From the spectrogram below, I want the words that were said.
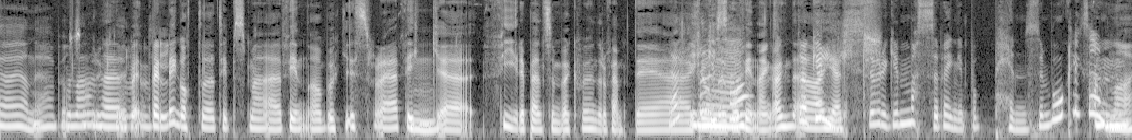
jeg er enig. Jeg Men bør også det bruke er det. ve- veldig godt eh, tips med Finn og Bukkis. For jeg fikk Mm. eh, fire pensumbøker for 150 kroner på? Finn en gang. du Det har var ikke helt lyst til å bruke masse penger på pensumbok, liksom? Mm. Nei.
